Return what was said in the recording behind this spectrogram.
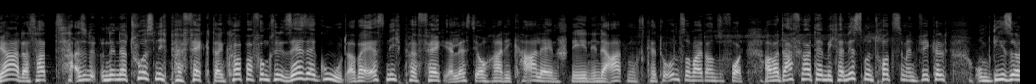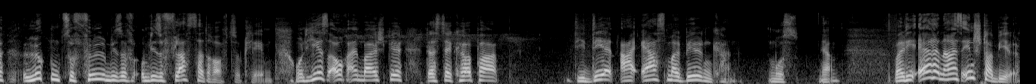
Ja, das hat, also die Natur ist nicht perfekt. Dein Körper funktioniert sehr, sehr gut, aber er ist nicht perfekt. Er lässt ja auch Radikale entstehen in der Atmungskette und so weiter und so fort. Aber dafür hat er Mechanismen trotzdem entwickelt, um diese Lücken zu füllen, um diese, um diese Pflaster drauf zu kleben. Und hier ist auch ein Beispiel, dass der Körper die DNA erstmal bilden kann muss. Ja? Weil die RNA ist instabil.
